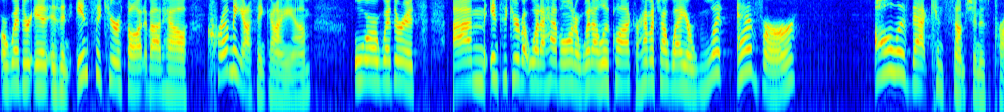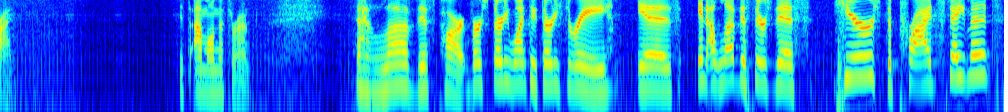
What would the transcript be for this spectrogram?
or whether it is an insecure thought about how crummy I think I am, or whether it's I'm insecure about what I have on, or what I look like, or how much I weigh, or whatever, all of that consumption is pride. It's I'm on the throne. I love this part. Verse 31 through 33 is, and I love this, there's this here's the pride statement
